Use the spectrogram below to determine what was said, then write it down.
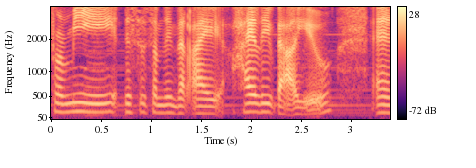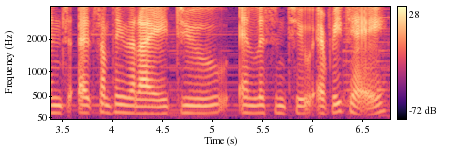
For me, this is something that I highly value, and it's something that I do and listen to every day.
